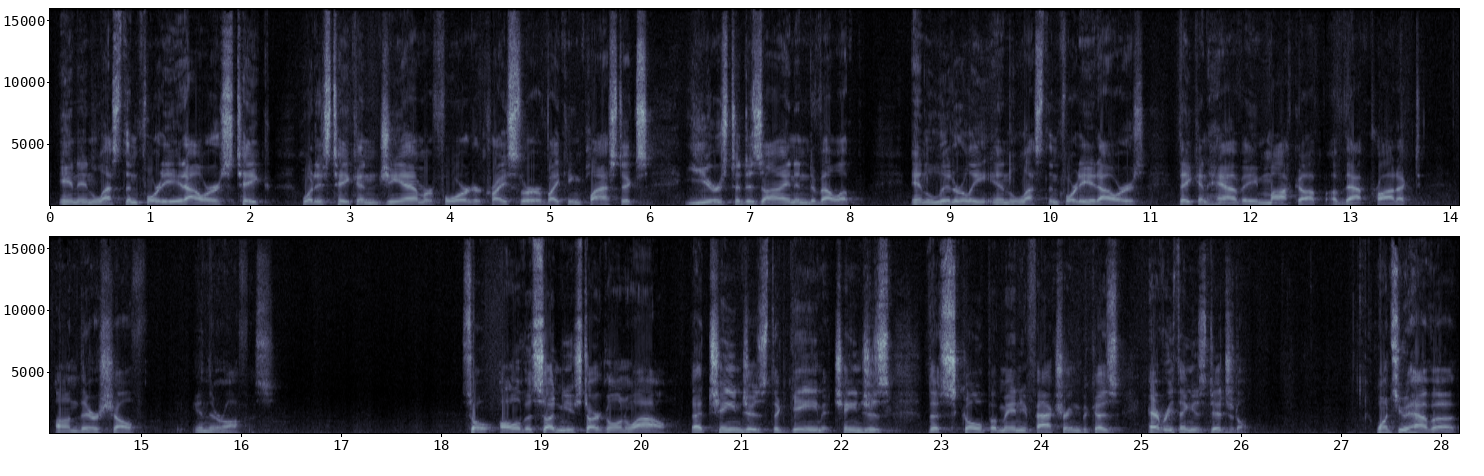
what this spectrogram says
and in less than 48 hours take what has taken GM or Ford or Chrysler or Viking Plastics years to design and develop, and literally in less than 48 hours, they can have a mock-up of that product on their shelf in their office. So all of a sudden you start going, wow, that changes the game. It changes the scope of manufacturing because everything is digital. Once you have a,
